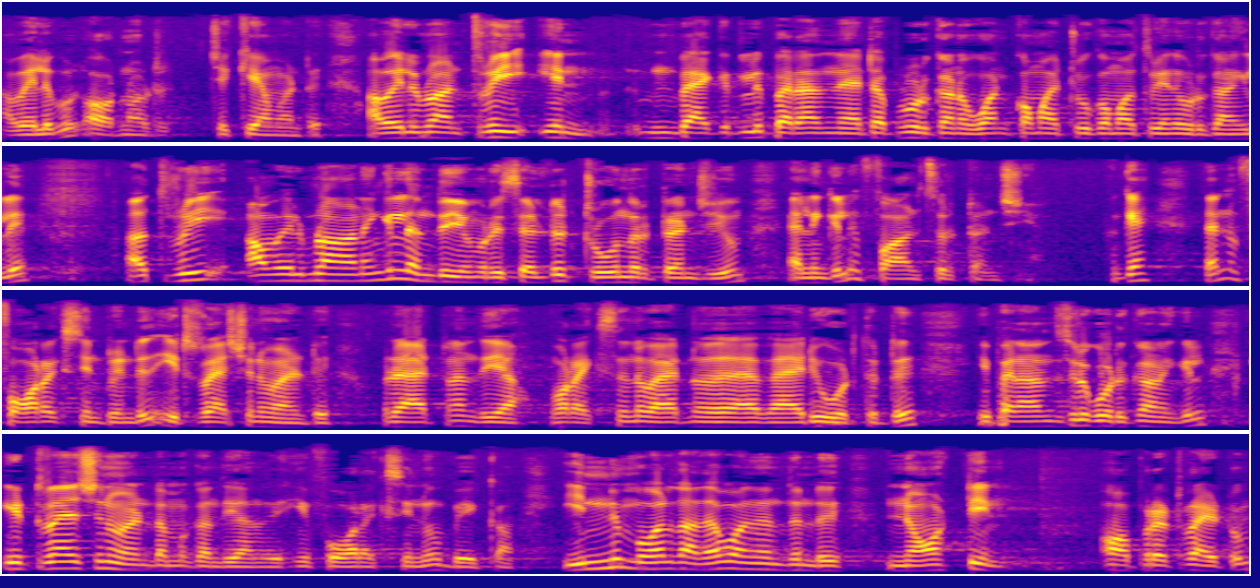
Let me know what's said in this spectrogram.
available or not check ചെയ്യാൻ വേണ്ടി അവൈലബിൾ ആണ് ത്രീ ഇൻ ബാക്കറ്റിൽ പരാതി ടപ്പിൾ കൊടുക്കുകയാണ്. One comma two comma three എന്ന് കൊടുക്കുകയാണെങ്കിൽ ആ ത്രീ അവൈലബിൾ ആണെങ്കിൽ എന്ത് ചെയ്യും? റിസൾട്ട് ട്രൂ എന്ന് റിട്ടേൺ ചെയ്യും. അല്ലെങ്കിൽ ഫാൾസ് റിട്ടേൺ ചെയ്യും. Okay then for x in print ഇറ്ററേഷന് വേണ്ടിയിട്ട് ഒരു ആറ്റിന് എന്ത് ചെയ്യുക ഫോർ എക്സിന്റെ വാല്യൂ കൊടുത്തിട്ട് ഈ പരാനസിൽ കൊടുക്കുകയാണെങ്കിൽ ഇറ്ററേഷന് വേണ്ടി നമുക്ക് എന്ത് ചെയ്യാൻ ഈ ഫോർ എക്സിന് ഉപയോഗിക്കാം. ഇന്നും പോലെ അതേപോലെ എന്തുണ്ട്? നോട്ട് ഇൻ ഓപ്പറേറ്ററായിട്ടും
